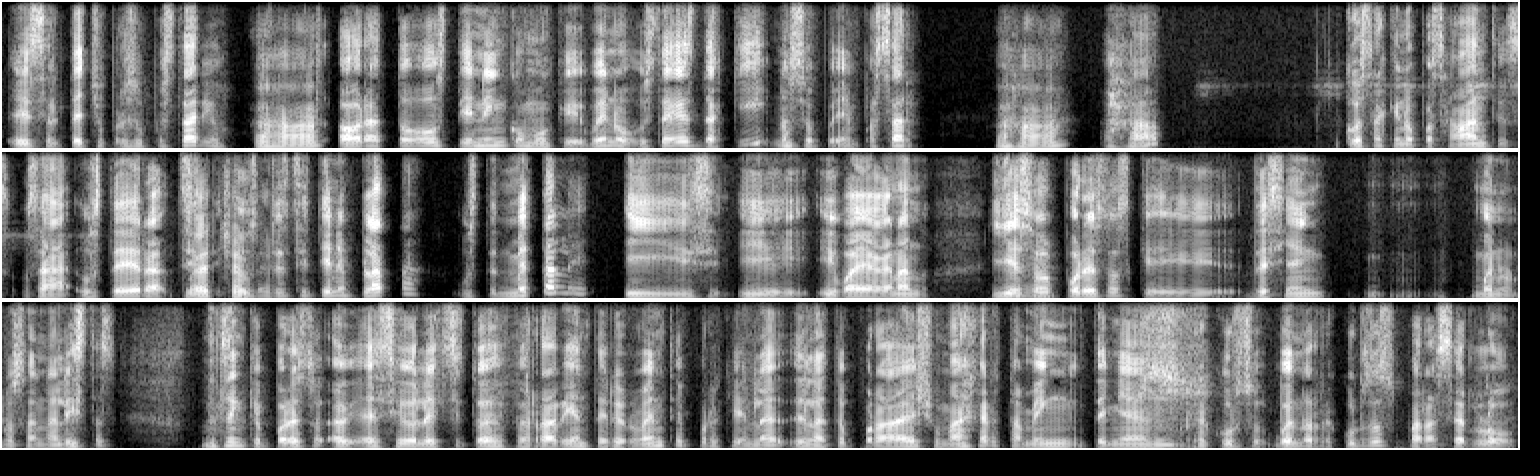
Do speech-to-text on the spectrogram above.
es el techo presupuestario. Ajá, Ahora todos tienen como que, bueno, ustedes de aquí no se pueden pasar. ajá. Ajá. Cosa que no pasaba antes. O sea, usted era, si, usted si tiene plata, usted métale y, y, y vaya ganando. Y eso, Sí. por eso es que decían, bueno, los analistas, dicen que por eso ha sido el éxito de Ferrari anteriormente, porque en la, en la temporada de Schumacher también tenían recursos, buenos recursos para hacerlo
